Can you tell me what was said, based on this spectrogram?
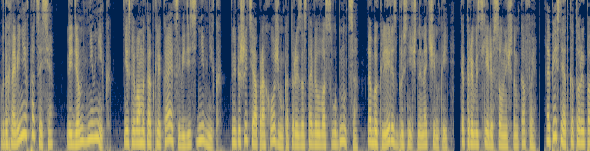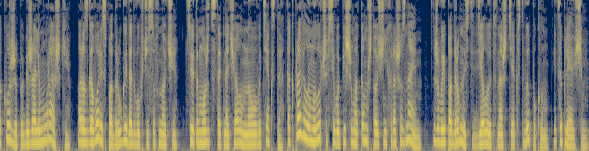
Вдохновение в процессе. Ведем дневник. Если вам это откликается, ведите дневник. Напишите о прохожем, который заставил вас улыбнуться, об эклере с брусничной начинкой, который вы съели в солнечном кафе, о песне, от которой по коже побежали мурашки, о разговоре с подругой до двух часов ночи. Все это может стать началом нового текста. Как правило, мы лучше всего пишем о том, что очень хорошо знаем. Живые подробности делают наш текст выпуклым и цепляющим.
